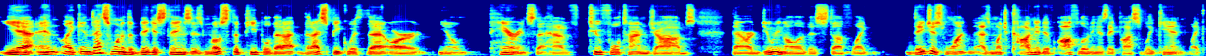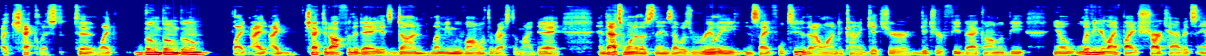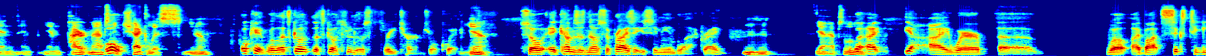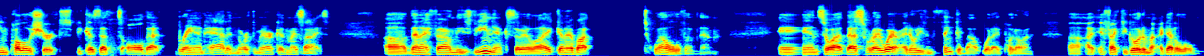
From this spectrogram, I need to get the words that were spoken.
yeah and like and that's one of the biggest things is most of the people that i that i speak with that are you know parents that have two full-time jobs that are doing all of this stuff like they just want as much cognitive offloading as they possibly can like a checklist to like boom boom boom like I, I checked it off for the day it's done let me move on with the rest of my day. And that's one of those things that was really insightful too that i wanted to kind of get your get your feedback on would be you know living your life by shark habits and and, and pirate maps Whoa. and checklists you know? Okay well let's go let's go through those three terms real quick. Yeah. So it comes as no surprise that you see me in black right? Mm-hmm. yeah absolutely. But I, yeah i wear uh well, I bought 16 polo shirts because that's all that brand had in North America in my size. Uh, then I found these V-necks that I like, and I bought 12 of them. And so I, that's what I wear. I don't even think about what I put on. Uh, I, in fact, you go to my, I got a little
